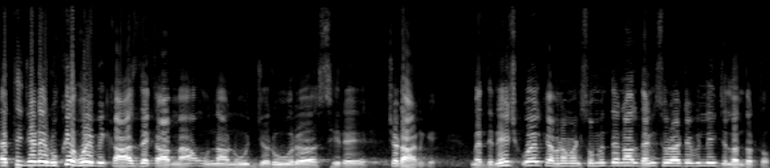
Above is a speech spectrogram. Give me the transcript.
ਇੱਥੇ ਜਿਹੜੇ ਰੁਕੇ ਹੋਏ ਵਿਕਾਸ ਦੇ ਕੰਮ ਆ, ਉਹਨਾਂ ਨੂੰ ਜ਼ਰੂਰ ਸਿਰੇ ਚੜਾਣਗੇ। ਮੈਂ ਦਿਨੇਸ਼ ਕੋਇਲ ਕੈਮਰਾਮੈਨ ਸੁਮਿਤ ਦੇ ਨਾਲ, ਦੈਨਿਕ ਸਵੇਰਾ ਟੀਵੀ ਲਈ ਜਲੰਧਰ ਤੋਂ।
